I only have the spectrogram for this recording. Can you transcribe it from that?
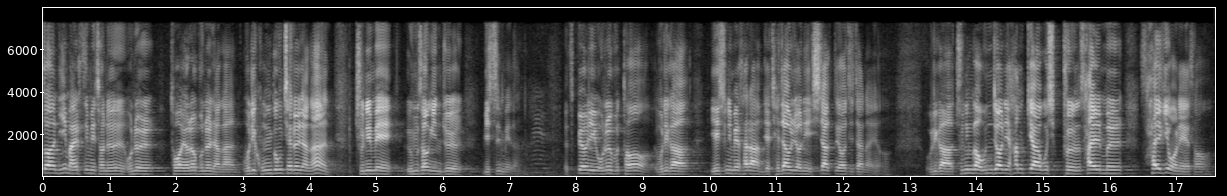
또한 이 말씀이 저는 오늘 저와 여러분을 향한 우리 공동체를 향한 주님의 음성인 줄 믿습니다. 특별히 오늘부터 우리가 예수님의 사람 이제 제자 훈련이 시작되어지잖아요. 우리가 주님과 온전히 함께하고 싶은 삶을 살기 원해서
